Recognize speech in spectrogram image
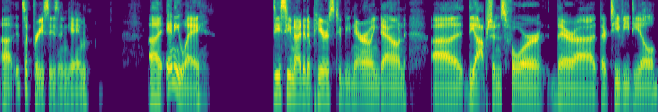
Uh, it's a preseason game. Uh, anyway, DC United appears to be narrowing down uh, the options for their uh, their TV deal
